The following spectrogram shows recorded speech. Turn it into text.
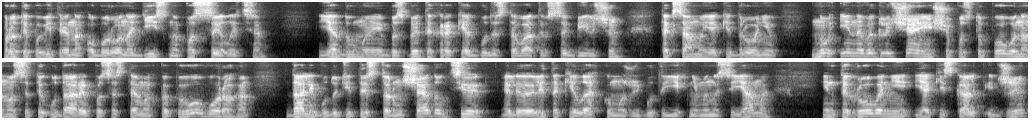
Протиповітряна оборона дійсно посилиться. Я думаю, без збитих ракет буде ставати все більше, так само, як і дронів. Ну і не виключає, що поступово наносити удари по системах ППО ворога. Далі будуть йти Storm Shadow. Ці літаки легко можуть бути їхніми носіями, інтегровані, як і Скальп і G,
